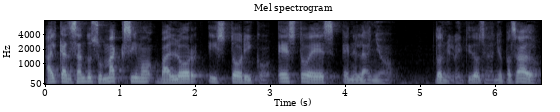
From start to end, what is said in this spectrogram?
alcanzando su máximo valor histórico. Esto es en el año 2022, el año pasado.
